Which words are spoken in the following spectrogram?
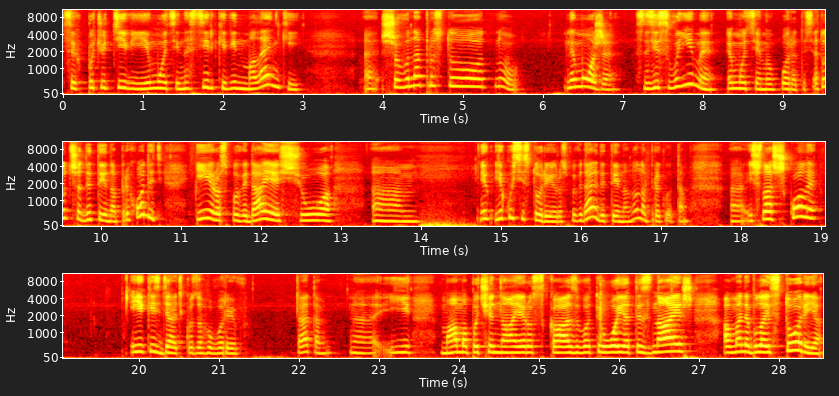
цих почуттів і емоцій, настільки він маленький, е, що вона просто ну, не може зі своїми емоціями впоратися. А тут ще дитина приходить і розповідає, що я- якусь історію розповідає дитина. Ну, наприклад, там е, йшла з школи, і якийсь дядько заговорив. Та, там, е, і мама починає розказувати: Ой, а ти знаєш, а в мене була історія.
